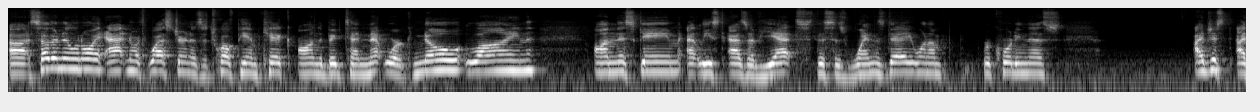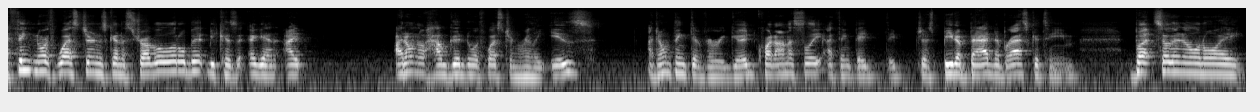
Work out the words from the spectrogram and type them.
Uh, Southern Illinois at Northwestern is a 12 p.m. kick on the Big Ten Network. No line on this game, at least as of yet. This is Wednesday when I'm recording this. I just I think Northwestern is going to struggle a little bit because again I I don't know how good Northwestern really is. I don't think they're very good, quite honestly. I think they they just beat a bad Nebraska team. But Southern Illinois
